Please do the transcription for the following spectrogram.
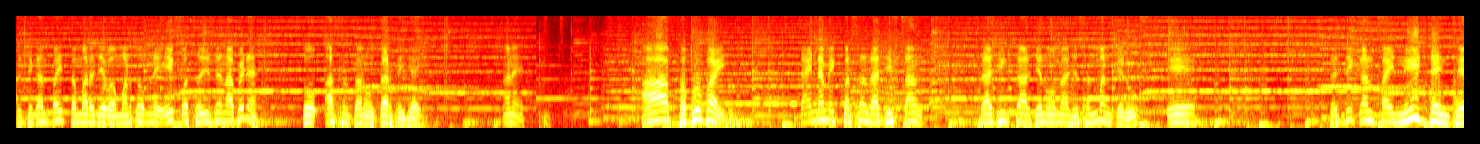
રજનીકાંતભાઈ, તમારા જેવા માણસો અમને એક વખત સજેશન આપે ને તો આ સંસ્થાનો ઉદ્ધાર થઈ જાય. અને આ Bhagubhai dynamic person Rajasthan star જેનું અમે આજે સન્માન કર્યું એ રજનીકાંતભાઈ ની જ જૈન છે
